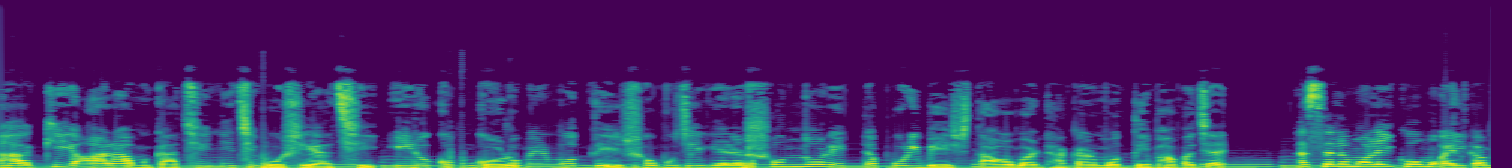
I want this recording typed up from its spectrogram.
আহা, কি আরাম, গাছের নিচে বসে আছি। এরকম গরমের মধ্যে সবুজে ঘেরা সুন্দর একটা পরিবেশ, তাও আবার ঢাকার মধ্যে ভাবা যায়। আসসালামু আলাইকুম, ওয়েলকাম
